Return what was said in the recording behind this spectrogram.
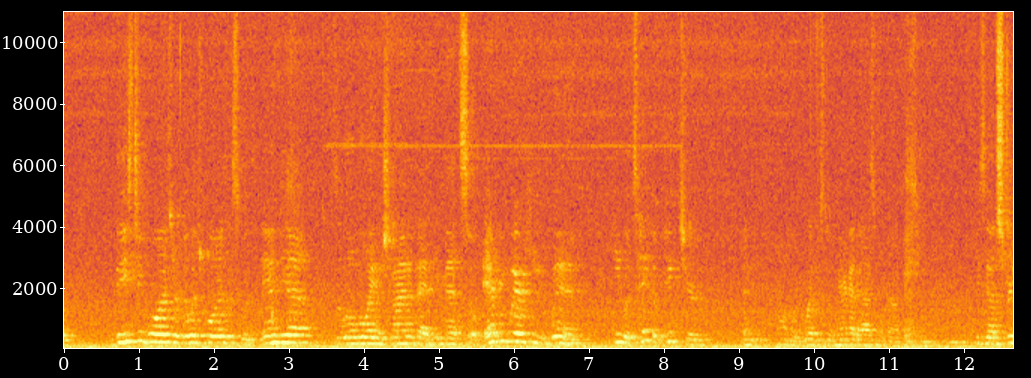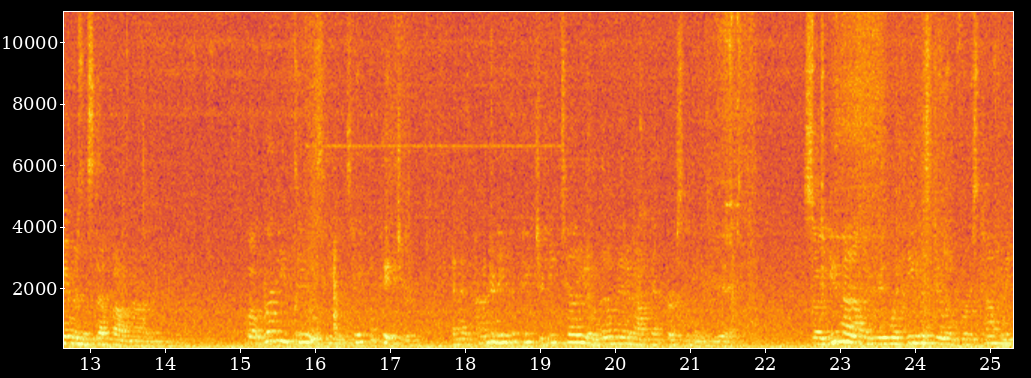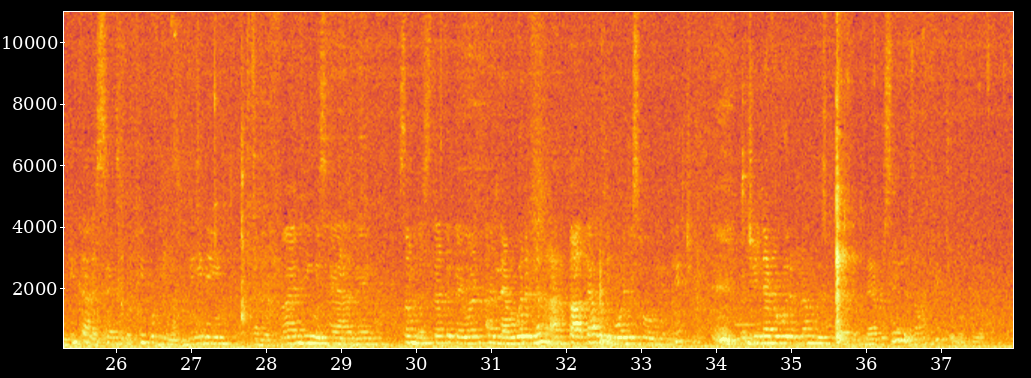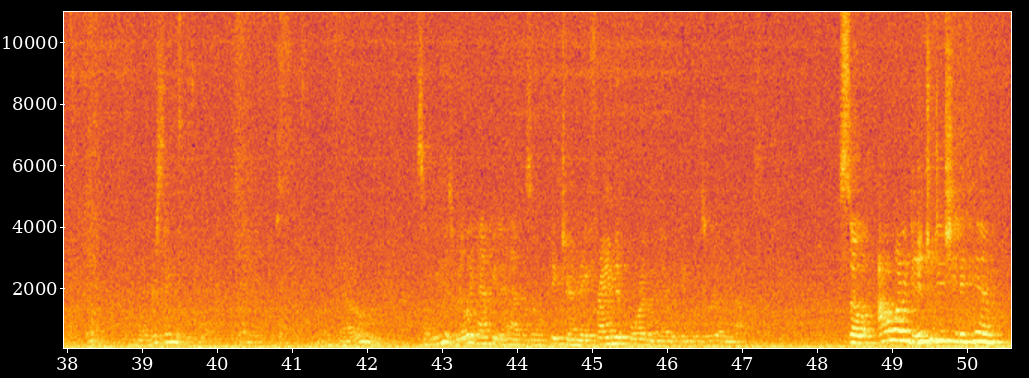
these two boys are village boys, this was India, the little boy in China that he met. So everywhere he went, he would take a picture, and I don't know what he's doing here, I gotta ask him about this. He's got streamers and stuff on already. But what he'd do is he would take the picture, and then underneath the picture, he'd tell you a little bit about that person who was with. So you not only knew what he was doing for his company, you got a sense of the people he was meeting and the fun he was having, some of the stuff that they learned. I never would have known. I thought that was a boy just holding a picture. But you never would have known this boy had never seen his own picture before. Never seen it before. No. So he was really happy to have his own picture and they it for him and everything was really nice. So I wanted to introduce you to him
